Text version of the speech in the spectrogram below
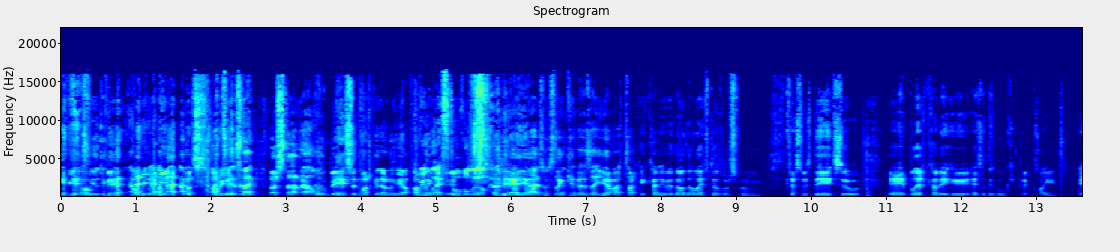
Are we, are we, are we, are we, are we, it's like we're starting at a low base and working our way up. are we I'm like, left uh, over there? Yeah, yeah, that's what I was thinking. Is that you have a turkey curry with all the leftovers from Christmas Day? So uh, Blair Curry, who is the goalkeeper at Clyde, uh,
